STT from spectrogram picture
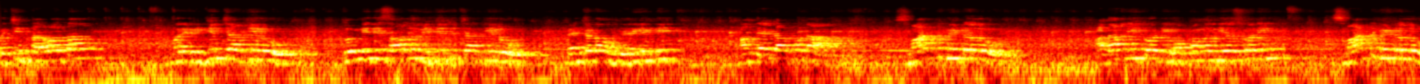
వచ్చిన తర్వాత మరి విద్యుత్ ఛార్జీలు తొమ్మిది సార్లు విద్యుత్ ఛార్జీలు పెంచడం జరిగింది. అంతేకాకుండా స్మార్ట్ మీటర్లు అదానీ తోటి ఒప్పందం చేసుకొని స్మార్ట్ మీటర్లు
